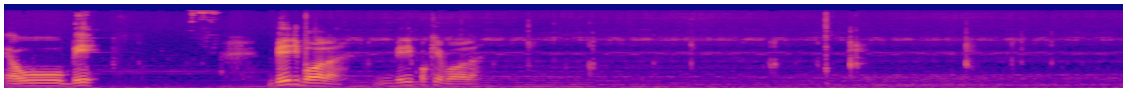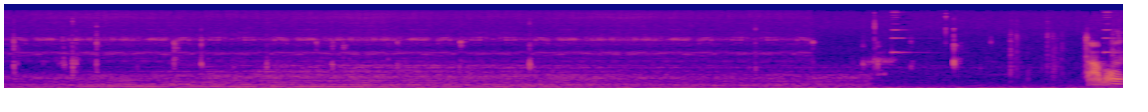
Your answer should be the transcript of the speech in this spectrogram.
É o B. B de bola. B de pokebola. Tá bom.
